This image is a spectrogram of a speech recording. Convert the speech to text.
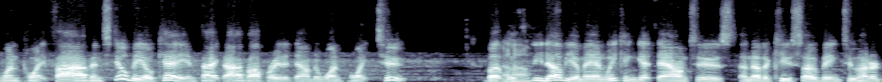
1.5 and still be okay. In fact, I've operated down to 1.2. But with Uh-huh. CW, man, we can get down to another QSO being 200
